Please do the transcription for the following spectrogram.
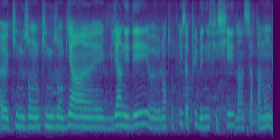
euh, qui nous ont, bien, bien aidés. Euh, l'entreprise a pu bénéficier d'un certain nombre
